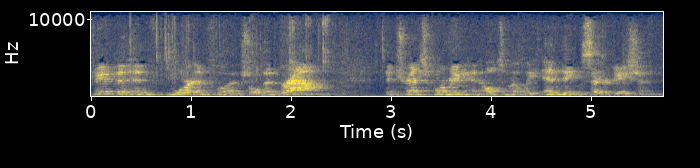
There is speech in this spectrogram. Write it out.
may have been in, more influential than Brown in transforming and ultimately ending segregation.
